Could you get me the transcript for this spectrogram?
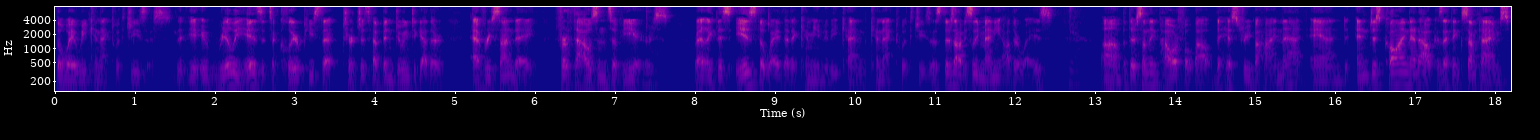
the way we connect with Jesus. It, it really is. It's a clear piece that churches have been doing together every Sunday for thousands of years. Yeah. Right? Like this is the way that a community can connect with Jesus. There's obviously many other ways. Yeah. Um, but there's something powerful about the history behind that and and just calling that out because I think sometimes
